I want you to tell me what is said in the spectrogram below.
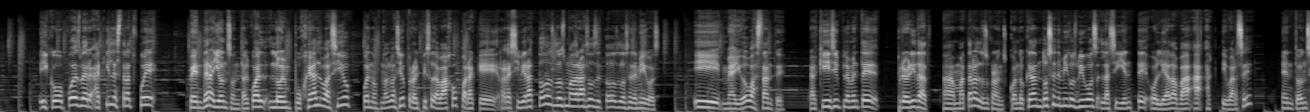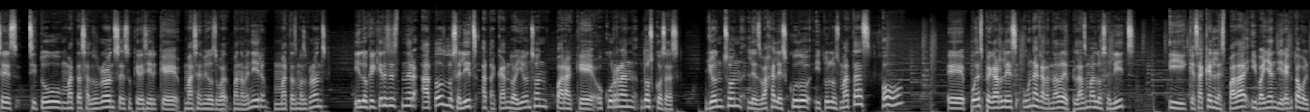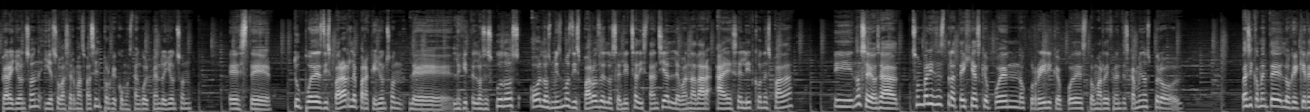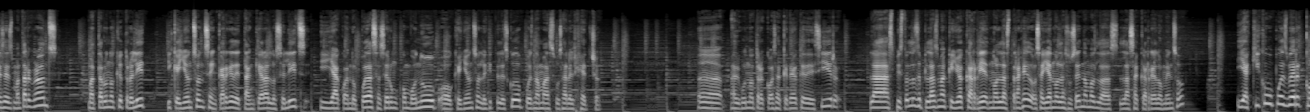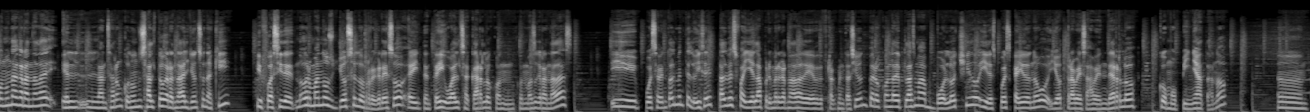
Y como puedes ver, aquí la strat fue vender a Johnson, tal cual. Lo empujé al vacío, bueno, no al vacío, pero al piso de abajo para que recibiera todos los madrazos de todos los enemigos. Y me ayudó bastante. Aquí simplemente prioridad, a matar a los grunts. Cuando quedan dos enemigos vivos, la siguiente oleada va a activarse. Entonces, si tú matas a los grunts, eso quiere decir que más enemigos van a venir, matas más grunts. Y lo que quieres es tener a todos los elites atacando a Johnson para que ocurran dos cosas. Johnson les baja el escudo y tú los matas. O eh, puedes pegarles una granada de plasma a los elites y que saquen la espada y vayan directo a golpear a Johnson. Y eso va a ser más fácil porque como están golpeando a Johnson, este, tú puedes dispararle para que Johnson le, le quite los escudos. O los mismos disparos de los elites a distancia le van a dar a ese elite con espada. Y no sé, o sea, son varias estrategias que pueden ocurrir y que puedes tomar diferentes caminos, pero básicamente lo que quieres es matar grunts, matar uno que otro elite y que Johnson se encargue de tanquear a los elites y ya cuando puedas hacer un combo noob o que Johnson le quite el escudo, pues nada más usar el headshot. Ah, ¿Alguna otra cosa que tenga que decir? Las pistolas de plasma que yo acarrié no las traje, o sea, ya no las usé, nada más las, las acarrié a lo menso. Y aquí como puedes ver, con una granada, lanzaron con un salto granada al Johnson aquí. Y fue así de, no hermanos, yo se los regreso e intenté igual sacarlo con, con más granadas. Y pues eventualmente lo hice. Tal vez fallé la primera granada de, fragmentación, pero con la de plasma voló chido y después cayó de nuevo y otra vez a venderlo como piñata, ¿no? Ah,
